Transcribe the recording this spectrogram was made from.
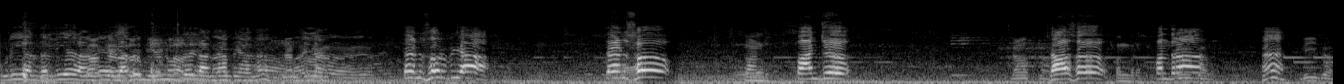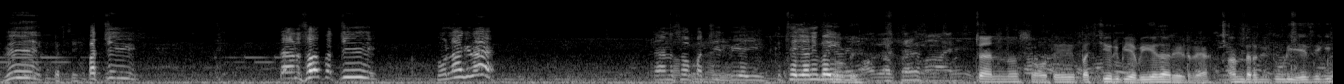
ਕੁੜੀ ਅੰਦਰ ਦੀ ਰੰਗ ਜਾਂ ਕੋਈ ਮੂੰਹ ਤੇ ਲਾਂਗਾ ਪਿਆ ਨਾ। 300 ਰੁਪਿਆ 300 5 10 15 ਹੈ? 20 25 325 ਬੋਲਾਂਗੇ ਨਾ 325 ਰੁਪਏ ਜੀ। ਕਿੱਥੇ ਜਾਣੀ ਬਾਈ? 300 ਤੇ 25 ਰੁਪਏ ਵੀ ਇਹਦਾ ਰੇਟ ਰਿਹਾ। ਅੰਦਰ ਦੀ ਤੂੜੀ ਇਹ ਸੀਗੀ।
